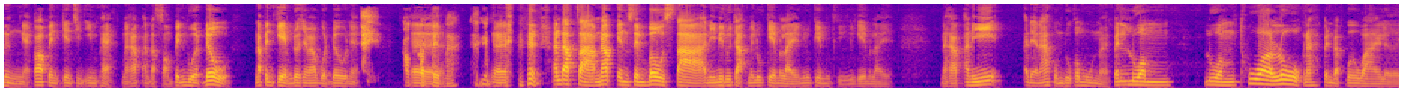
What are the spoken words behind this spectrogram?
หนึ่งเนี่ยก็เป็น Genshin Impact นะครับ อันดับ2เป็น Wordle นับเป็นเกมด้วยใช่ไหม Wordle เนี่ยเอาเออก็เป็นนะเอออันดับสามนะครับ Ensemble Star อันนี้ไม่รู้จักไม่รู้เกมอะไร ไม่รู้เกมมือถือเกมอะไรนะครับ อันนี้เดี๋ยวนะ ผมดูข้อมูลหน่อย เป็นรวมรวมทั่วโลกนะ เป็นแบบเบอร์ไวเลย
